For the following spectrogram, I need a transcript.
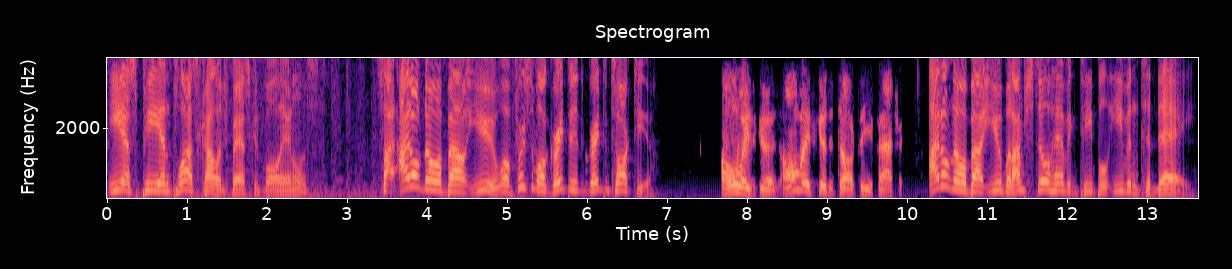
ESPN Plus college basketball analyst. So I don't know about you. Well, first of all, great to great to talk to you. Always good. Always good to talk to you, Patrick. I don't know about you, but I'm still having people even today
